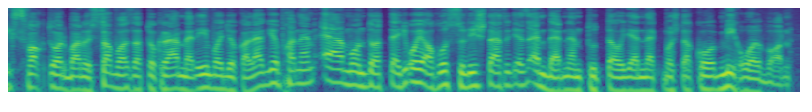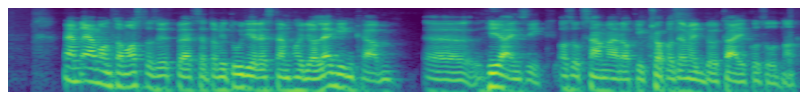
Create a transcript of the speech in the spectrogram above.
X-faktorban, hogy szavazatok rá, mert én vagyok a legjobb, hanem elmondott egy olyan hosszú listát, hogy az ember nem tudta, hogy ennek most akkor mi hol van. Nem, elmondtam azt az öt percet, amit úgy éreztem, hogy a leginkább hiányzik azok számára, akik csak az M1-ből tájékozódnak.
